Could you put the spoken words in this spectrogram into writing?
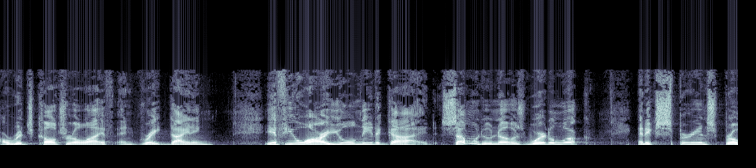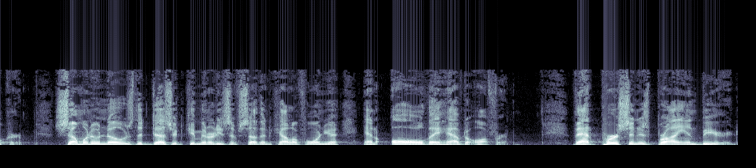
a rich cultural life, and great dining? If you are, you'll need a guide, someone who knows where to look, an experienced broker, someone who knows the desert communities of Southern California and all they have to offer. That person is Brian Beard,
